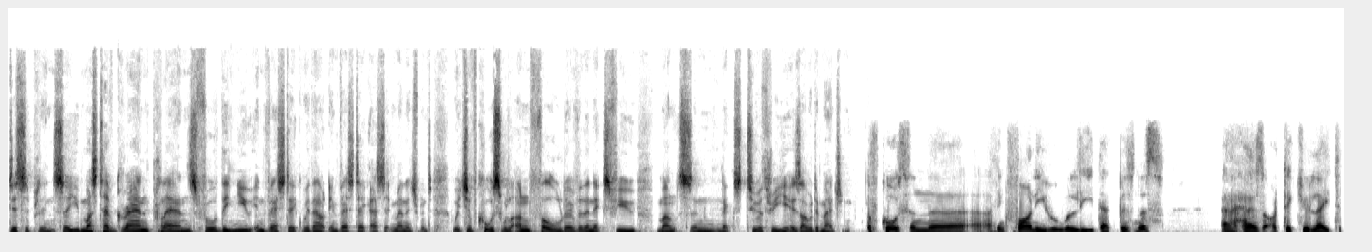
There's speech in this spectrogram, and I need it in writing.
discipline. So you must have grand plans for the new Investec without Investec Asset Management, which of course will unfold over the next few months and next two or three years, I would imagine. Of course. And uh, I think Fani, who will lead that business, uh, has articulated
